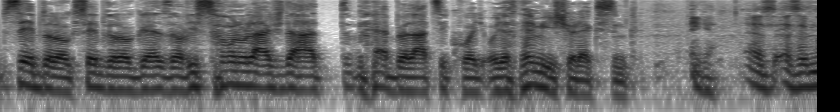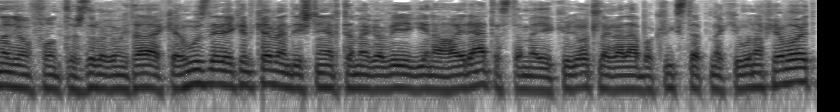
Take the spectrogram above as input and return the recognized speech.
Szép dolog, szép dolog ez a visszavonulás, de hát ebből látszik, hogy, hogy azért mi is öregszünk. Igen, ez, ez egy nagyon fontos dolog, amit el kell húzni. Egyébként Cavendish nyerte meg a végén a hajrát, azt emeljük, hogy ott legalább a Quickstepnek jó napja volt.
